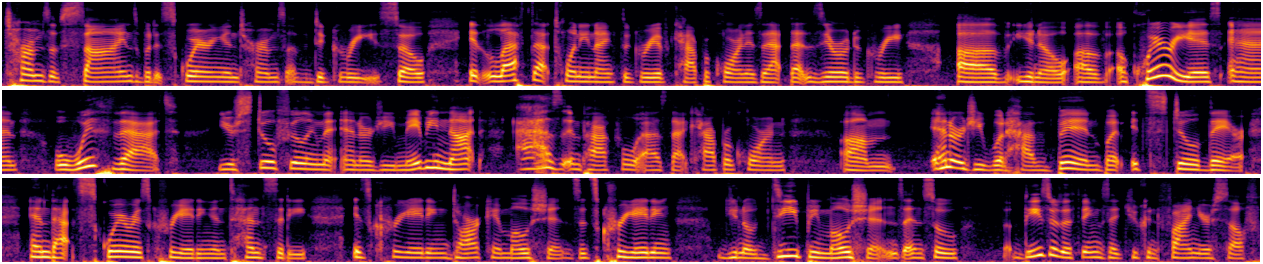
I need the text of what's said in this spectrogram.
terms of signs, but it's squaring in terms of degrees. So it left that 29th degree of Capricorn is at that zero degree of, you know, of Aquarius. And with that, you're still feeling the energy, maybe not as impactful as that Capricorn um, energy would have been, but it's still there. And that square is creating intensity, it's creating dark emotions, it's creating, you know, deep emotions. And so these are the things that you can find yourself,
